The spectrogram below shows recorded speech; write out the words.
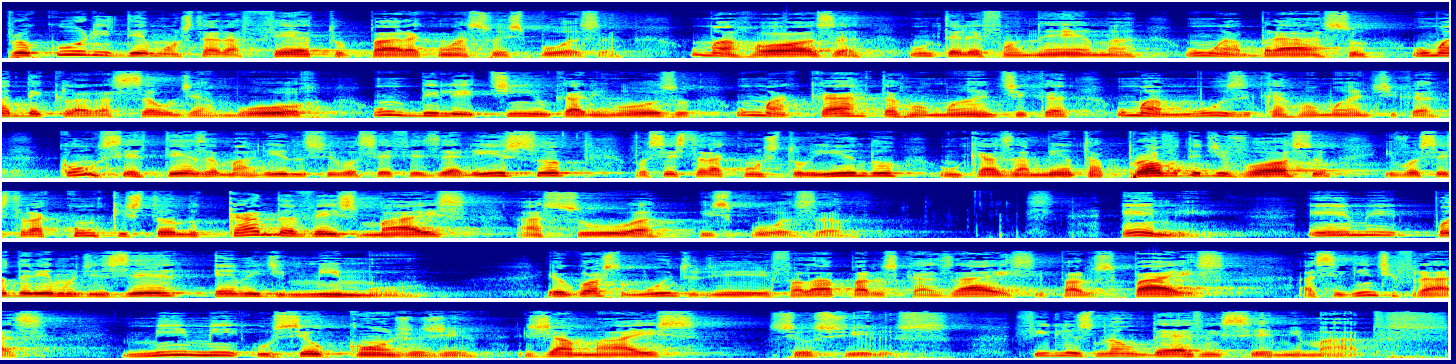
Procure demonstrar afeto para com a sua esposa uma rosa, um telefonema, um abraço, uma declaração de amor, um bilhetinho carinhoso, uma carta romântica, uma música romântica. Com certeza, marido, se você fizer isso, você estará construindo um casamento à prova de divórcio e você estará conquistando cada vez mais a sua esposa. M. M, poderíamos dizer M de mimo. Eu gosto muito de falar para os casais e para os pais a seguinte frase: mime o seu cônjuge, jamais seus filhos. Filhos não devem ser mimados.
